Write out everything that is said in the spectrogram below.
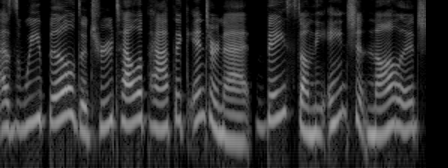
As we build a true telepathic internet based on the ancient knowledge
